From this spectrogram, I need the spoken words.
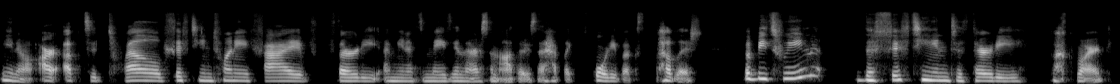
you know, are up to 12, 15, 25, 30, I mean, it's amazing. There are some authors that have like 40 books published. But between the 15 to 30 book mark,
